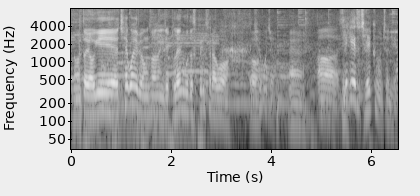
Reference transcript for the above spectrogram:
그러면 또 여기의 최고의 명소는 이제 글렌우드 스프링스라고 또 최고죠. 예. 아 세계에서 제일 큰 온천이에요.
